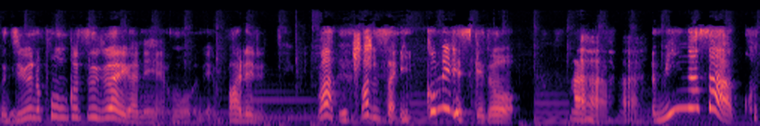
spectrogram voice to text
自分のポンコツ具合がね、もうね、バレるっていう。まあ、まずさ、1個目ですけど、はいはいはい。みんなさ、答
